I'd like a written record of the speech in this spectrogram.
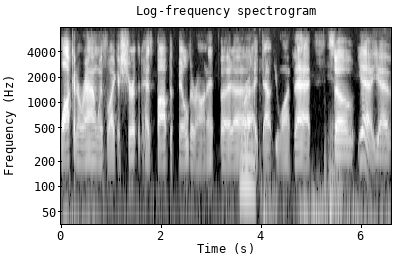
walking around with like a shirt that has Bob the Builder on it. But uh, Right. I doubt you want that. Yeah. So yeah, you have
